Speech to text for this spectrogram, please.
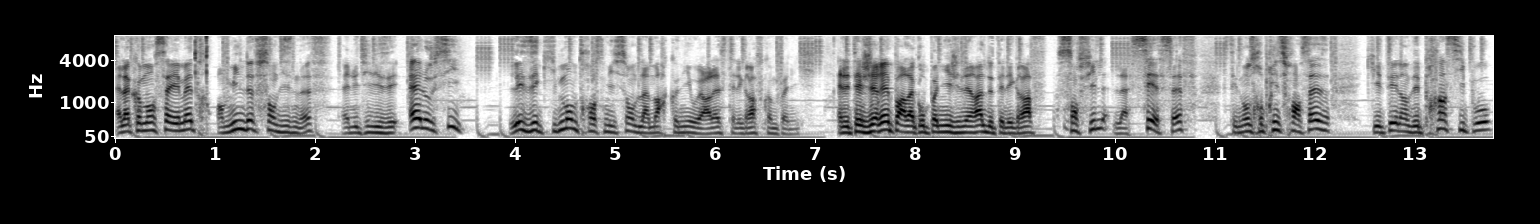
Elle a commencé à émettre en 1919. Elle utilisait elle aussi les équipements de transmission de la Marconi Wireless Telegraph Company. Elle était gérée par la Compagnie Générale de Télégraphe Sans Fil, la CSF. C'était une entreprise française qui était l'un des principaux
